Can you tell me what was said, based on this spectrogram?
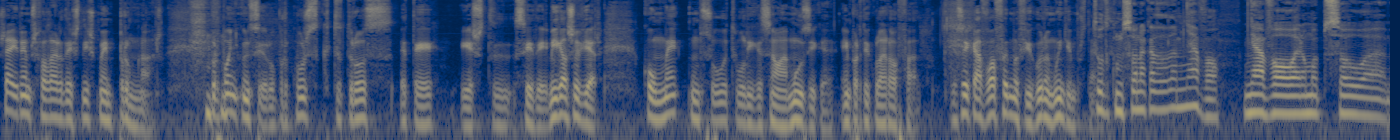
Já iremos falar deste disco em pormenor. Proponho conhecer o percurso que te trouxe até este CD. Miguel Xavier, como é que começou a tua ligação à música, em particular ao fado? Eu sei que a avó foi uma figura muito importante. Tudo começou na casa da minha avó. Minha avó era uma pessoa.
